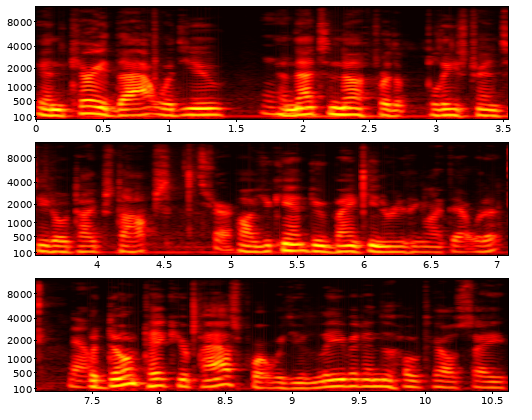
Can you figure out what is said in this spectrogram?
and carry that with you, and that's enough for the police transito type stops. Sure. Uh, you can't do banking or anything like that with it. No. But don't take your passport with you. Leave it in the hotel safe,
